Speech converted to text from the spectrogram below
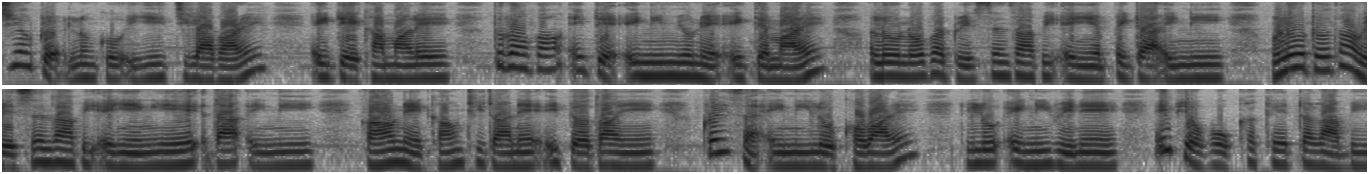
တစ်ယောက်အတွက်အလွန်ကိုအရေးကြီးလာပါတယ်အိတ်တဲ့အခါမှာလဲသူတော်ကောင်းအိတ်တဲ့အိမ်နီးမျိုးနဲ့အိတ်တင်ပါတယ်အလိုလောဘတွေစဉ်းစားပြီးအိမ်ရင်ပိတ်တာအိမ်နီးမလို့ဒေါသတွေစဉ်းစားပြီးအိမ်ရင်ငယ်အသားအိမ်နီးခေါင်းနဲ့ခေါင်းထီတာနဲ့အိပ်ပျော်သွားရင်တရိษံအိမ်နီးလို့ခေါ်ပါတယ်ဒီလိုအိမ်နီးတွေနဲ့အိပ်ပျော်ဖို့ခက်ခဲတက်လာပြီ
